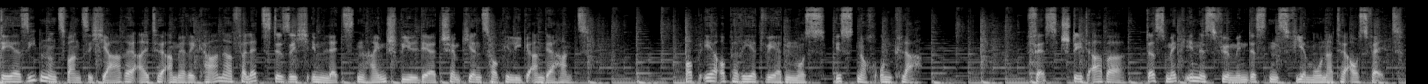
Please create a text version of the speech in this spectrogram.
Der 27 Jahre alte Amerikaner verletzte sich im letzten Heimspiel der Champions Hockey League an der Hand. Ob er operiert werden muss, ist noch unklar. Fest steht aber, dass McInnes für mindestens vier Monate ausfällt.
